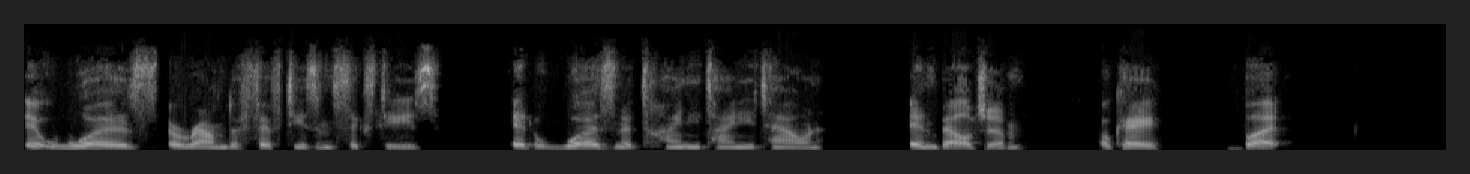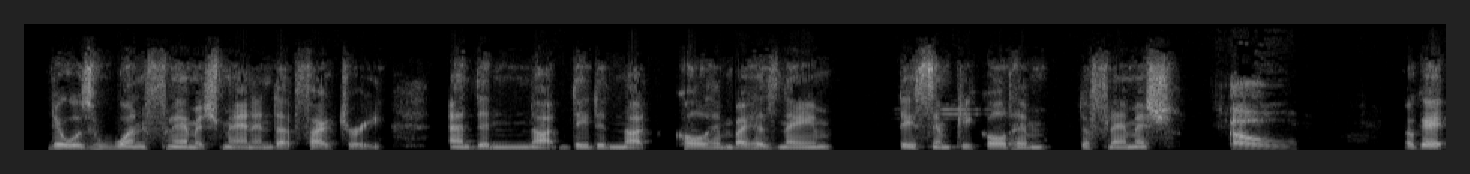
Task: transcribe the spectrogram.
it was around the 50s and 60s. It was in a tiny, tiny town in Belgium. Okay. But there was one Flemish man in that factory, and did not they did not call him by his name. They simply called him the Flemish. oh, Okay,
